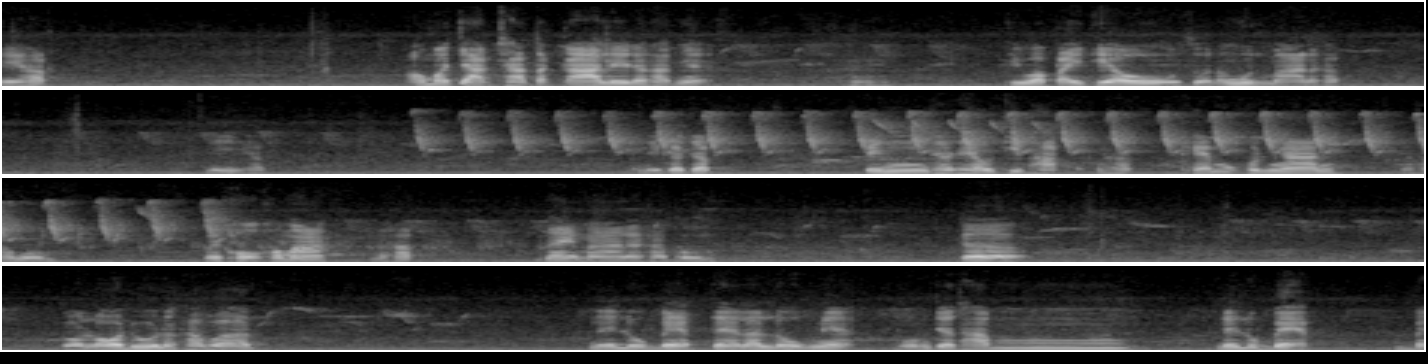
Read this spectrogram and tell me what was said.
นี่ครับ เอามาจากชาติกาเลยนะครับ เนี่ย ที่ว่าไปเที่ยวสวนองุ่นมานะครับ นี่ครับ อันนี้ก็จะเป็นแถวๆที่พักนะครับ แคมป์คนงานนะครับ ผม ไปขอเข้ามานะครับ ได้มานะครับ ผม ก็ ก็รอดูนะครับว่า ในรูปแบบแต่ละลูกเนี่ย ผมจะทำในรูปแบบแบ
